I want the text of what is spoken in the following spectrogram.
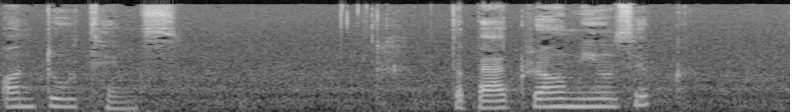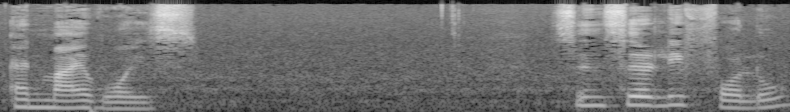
on two things the background music and my voice. Sincerely follow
